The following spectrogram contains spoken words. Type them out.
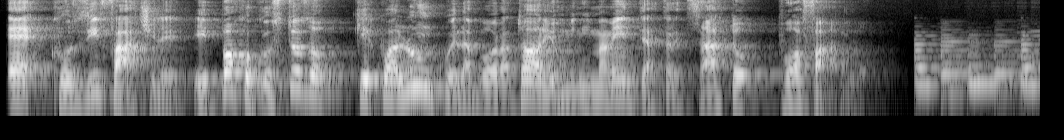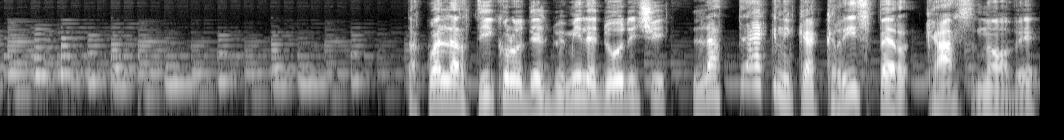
È così facile e poco costoso che qualunque laboratorio minimamente attrezzato può farlo. Da quell'articolo del 2012 la tecnica CRISPR-Cas9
